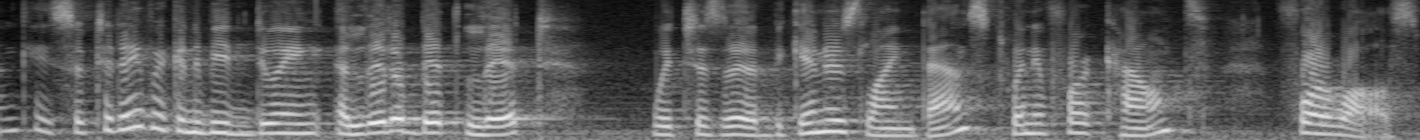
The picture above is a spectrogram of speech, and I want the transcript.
Okay, so today we're going to be doing a little bit lit, which is a beginner's line dance, 24 count, four walls.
